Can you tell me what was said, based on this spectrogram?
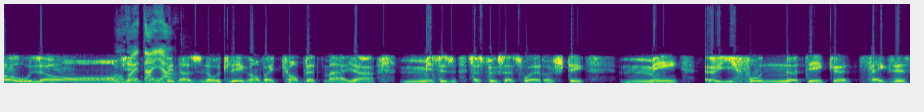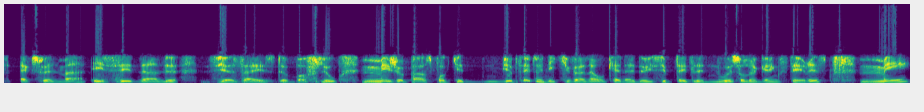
Oh, là, on, vient de tomber dans une autre ligue, on va être complètement ailleurs. Mais ça se peut que ça soit rejeté. Mais euh, il faut noter que ça existe actuellement et c'est dans le diocèse de Buffalo. Mais je pense pas qu'il y a, peut-être un équivalent au Canada ici, peut-être le nouveau sur le gangstérisme, mais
